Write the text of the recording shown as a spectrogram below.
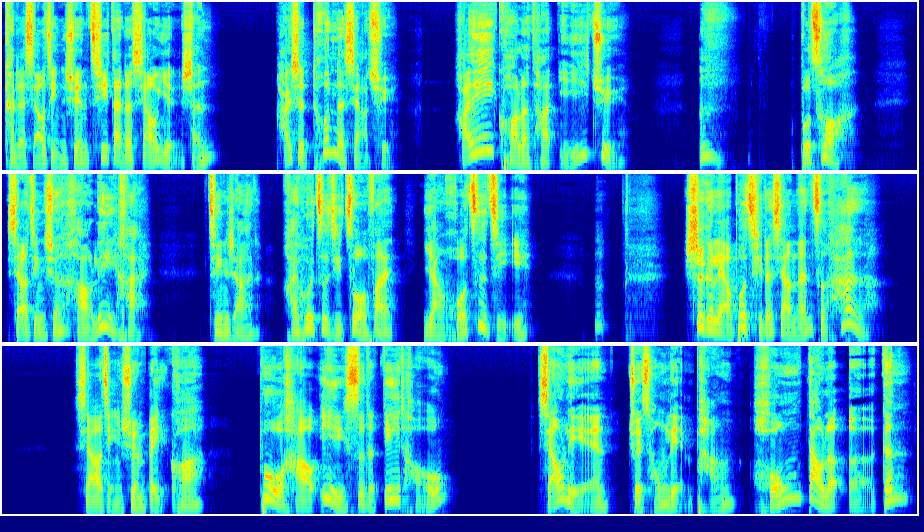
看着小景轩期待的小眼神，还是吞了下去，还夸了他一句：“嗯，不错，小景轩好厉害，竟然还会自己做饭养活自己，嗯，是个了不起的小男子汉啊。”小景轩被夸，不好意思的低头，小脸却从脸庞红到了耳根。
